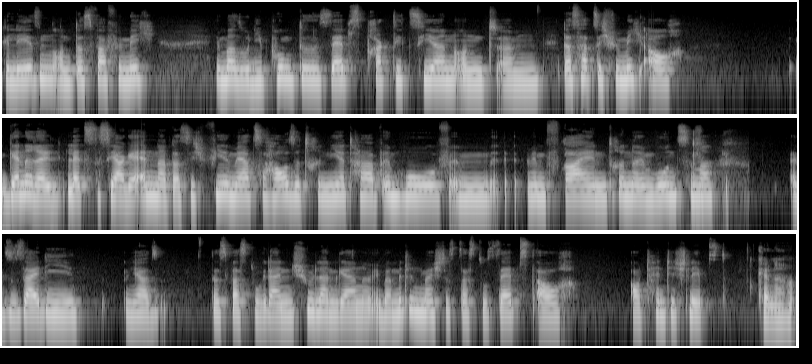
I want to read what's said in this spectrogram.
gelesen und das war für mich immer so die Punkte selbst praktizieren und ähm, das hat sich für mich auch generell letztes Jahr geändert, dass ich viel mehr zu Hause trainiert habe, im Hof, im, im Freien, drinnen, im Wohnzimmer. Also sei die, ja, das, was du deinen Schülern gerne übermitteln möchtest, dass du es selbst auch authentisch lebst. Genau.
